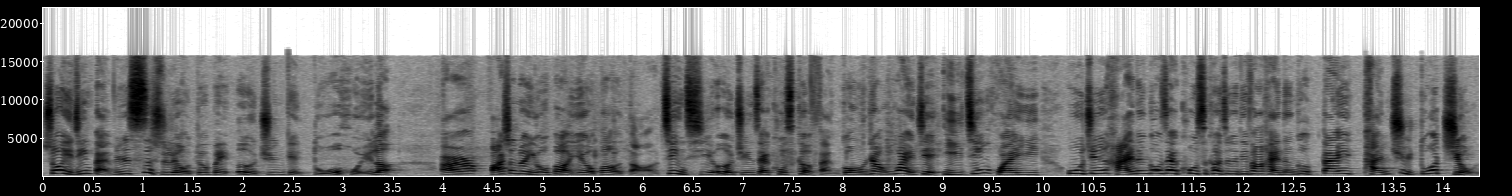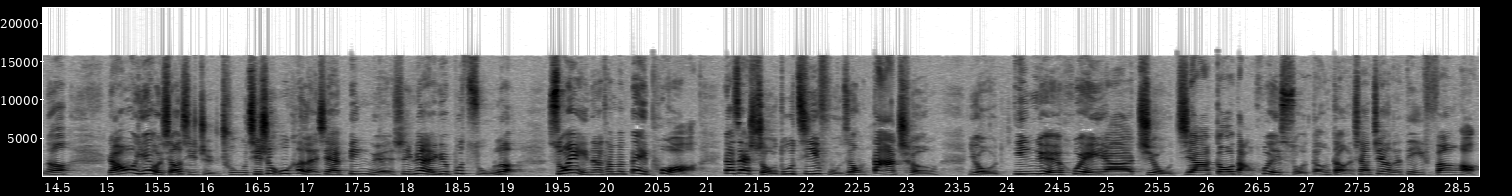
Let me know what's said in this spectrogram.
说已经百分之四十六都被俄军给夺回了，而华盛顿邮报也有报道，近期俄军在库斯克反攻，让外界已经怀疑乌军还能够在库斯克这个地方还能够待盘踞多久呢？然后也有消息指出，其实乌克兰现在兵源是越来越不足了，所以呢，他们被迫要在首都基辅这种大城。有音乐会呀、酒家、高档会所等等，像这样的地方哈，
